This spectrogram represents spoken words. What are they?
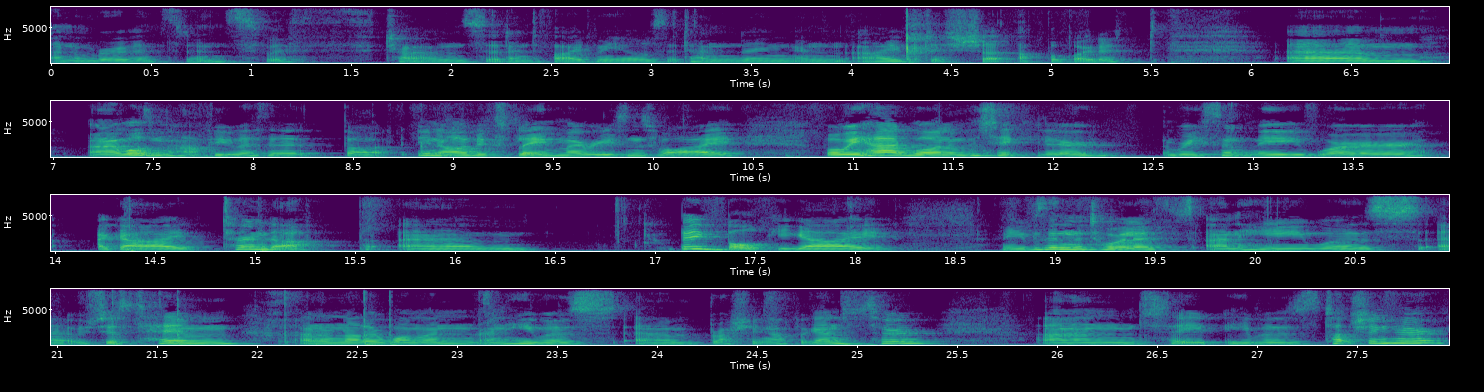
a number of incidents with trans identified males attending, and I just shut up about it. Um, and I wasn't happy with it, but you know, I've explained my reasons why. But we had one in particular recently where a guy turned up, um, big bulky guy he was in the toilets and he was uh, it was just him and another woman and he was um, brushing up against her and he, he was touching her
